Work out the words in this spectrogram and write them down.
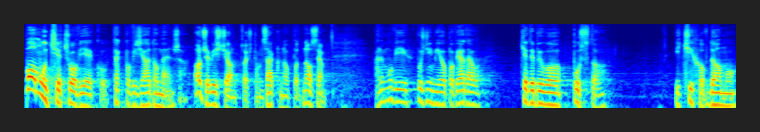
Pomóc cię człowieku, tak powiedziała do męża. Oczywiście on coś tam zaknął pod nosem, ale mówi, później mi opowiadał, kiedy było pusto i cicho w domu,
